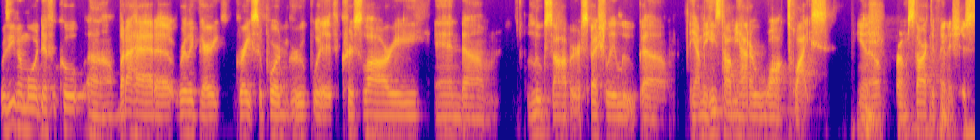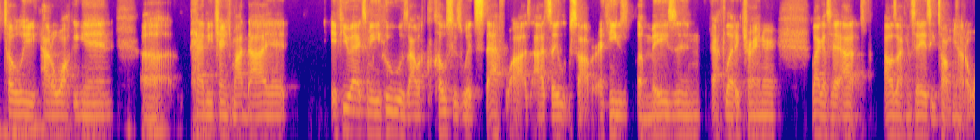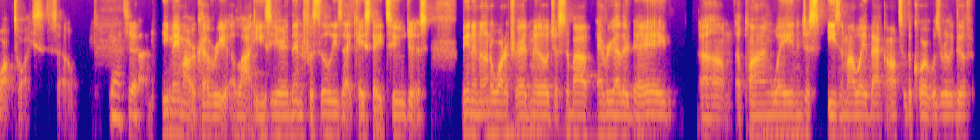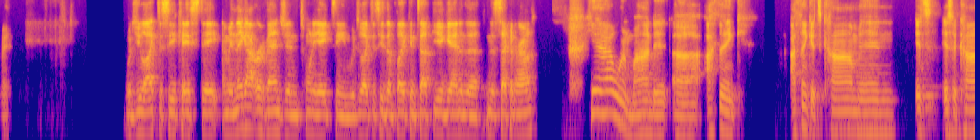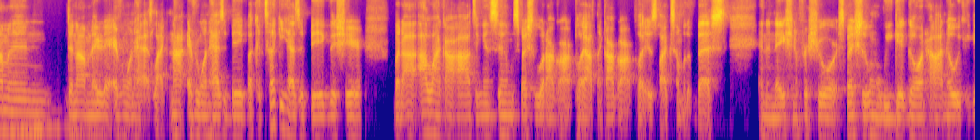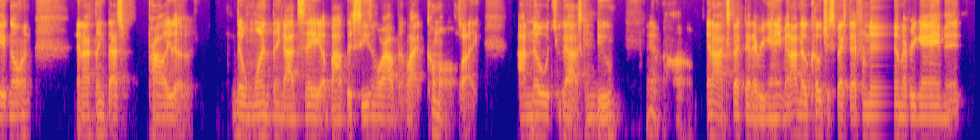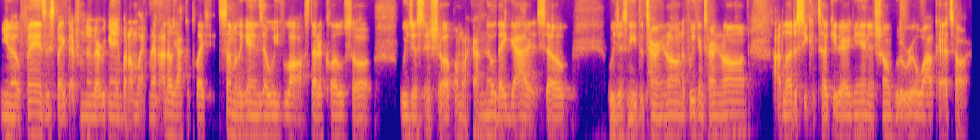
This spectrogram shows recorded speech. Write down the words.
was even more difficult, um, but I had a really great, great supporting group with Chris Lowry and um, Luke Sauber, especially Luke. Um, yeah, I mean, he's taught me how to walk twice. You know, from start to finish, just totally how to walk again. Uh, had me change my diet, if you ask me who was I was closest with staff wise, I'd say Luke Sauber, and he's amazing athletic trainer. Like I said, I all I can say is he taught me how to walk twice. So gotcha. Uh, he made my recovery a lot easier. And then facilities at K State too, just being in an underwater treadmill just about every other day, um, applying weight and just easing my way back onto the court was really good for me. Would you like to see K State? I mean, they got revenge in 2018. Would you like to see them play Kentucky again in the in the second round? Yeah, I wouldn't mind it. Uh, I think I think it's common. It's it's a common denominator that everyone has. Like, not everyone has a big, but Kentucky has a big this year. But I, I like our odds against them, especially with our guard play. I think our guard play is like some of the best in the nation for sure, especially when we get going. How I know we could get going, and I think that's probably the the one thing I'd say about this season where I've been like, come on, like I know what you guys can do. Yeah. Um, and I expect that every game. And I know coach expect that from them every game. And, you know, fans expect that from them every game. But I'm like, man, I know y'all could play some of the games that we've lost that are close or we just didn't show up. I'm like, I know they got it. So we just need to turn it on. If we can turn it on, I'd love to see Kentucky there again and show them who the real Wildcats are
